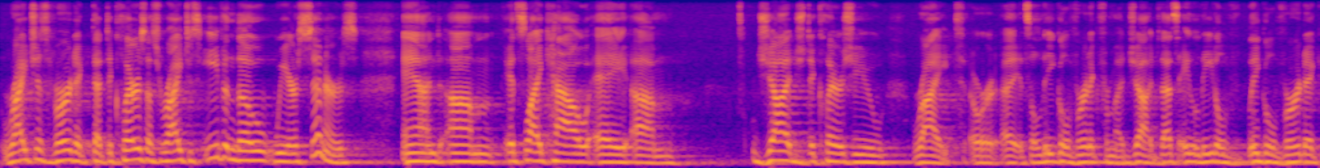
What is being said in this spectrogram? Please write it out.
righteous verdict that declares us righteous even though we are sinners. And um, it's like how a. Um, judge declares you right, or uh, it's a legal verdict from a judge. That's a legal, legal verdict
